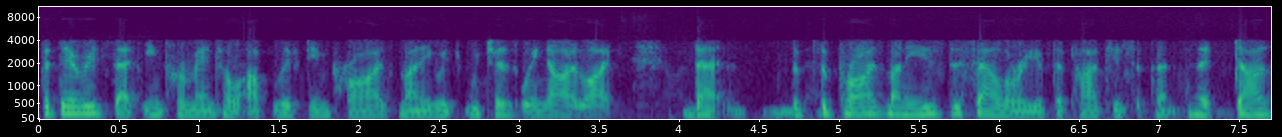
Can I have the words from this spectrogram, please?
but there is that incremental uplift in prize money, which, which as we know, like that, the, the prize money is the salary of the participants, and it does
